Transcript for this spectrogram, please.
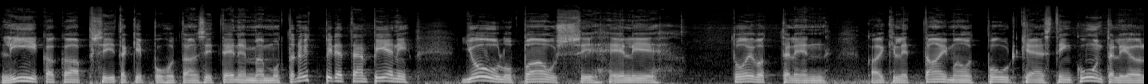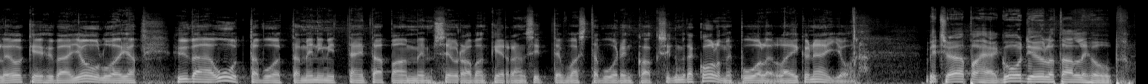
liikakap, siitäkin puhutaan sitten enemmän, mutta nyt pidetään pieni joulupaussi, eli toivottelen kaikille Time Out podcastin kuuntelijoille oikein hyvää joulua ja hyvää uutta vuotta. Me nimittäin tapaamme seuraavan kerran sitten vasta vuoden 2023 puolella, eikö näin Joona? Vi på här. God jul åt allihop!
